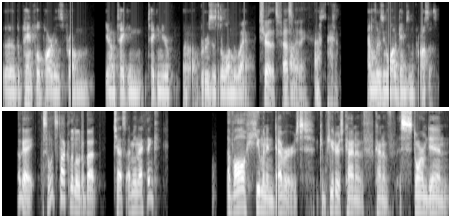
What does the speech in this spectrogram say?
the the painful part is from you know taking taking your uh, bruises along the way Sure, that's fascinating. and losing a lot of games in the process. Okay, so let's talk a little bit about chess. I mean, I think of all human endeavors, computers kind of kind of stormed in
